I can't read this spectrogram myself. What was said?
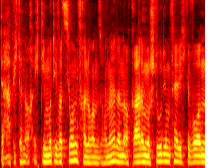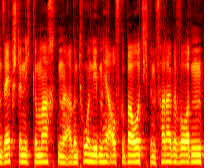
da habe ich dann auch echt die Motivation verloren, so, ne? Dann auch gerade dem Studium fertig geworden, selbstständig gemacht, eine Agentur nebenher aufgebaut, ich bin Vater geworden.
